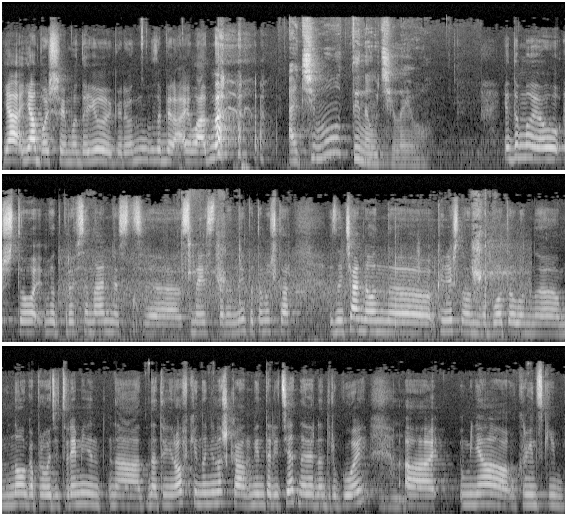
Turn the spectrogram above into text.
я, я больше ему даю и говорю, ну, забирай, ладно. А чему ты научила его? Я думаю, что вот профессиональность э, с моей стороны, потому что изначально он, э, конечно, он работал, он э, много проводит времени на, на тренировке, но немножко менталитет, наверное, другой. А, у меня украинский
